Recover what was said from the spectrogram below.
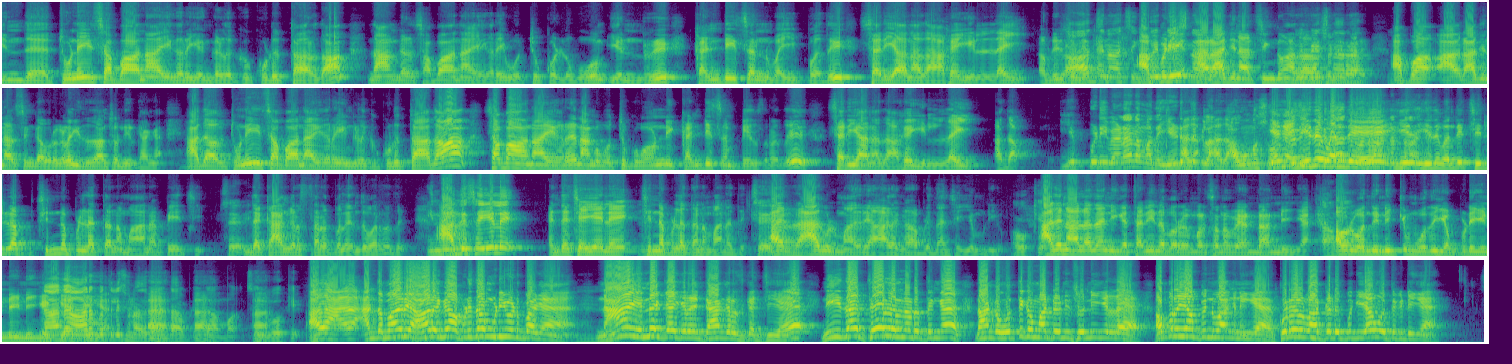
இந்த துணை சபாநாயகர் எங்களுக்கு கொடுத்தால்தான் நாங்கள் சபாநாயகரை ஒற்றுக்கொள்ளுவோம் என்று கண்டிஷன் வைப்பது சரியானதாக இல்லை அப்படின்னு போய் அப்படி. ராஜ்நாத் சிங்கும் அதான்? சொல்லியிருக்காரு. அப்போ ராஜ்நாத் சிங் அவர்களும் இதுதான் சொல்லியிருக்காங்க. அதாவது துணை சபாநாயகரை எங்களுக்கு கொடுத்தாதான் சபாநாயகரை நாங்கள் ஒத்துக்குவோம்னு கண்டிஷன் பேசுறது சரியானதாக இல்லை. அதான். எப்படி வேணா நம்ம அதை எடுத்துக்கலாம். அவங்க இது வந்து இது வந்து சின்ன சின்ன பிள்ளைத்தனமான பேச்சு. இந்த காங்கிரஸ் தரப்புல இருந்து வர்றது. இந்த செயலே இந்த செயலே சின்ன பிள்ளைத்தனமானது. அது ராகுல் மாதிரி ஆளுங்க அப்படிதான் செய்ய முடியும். அதனால தான் நீங்க தனிநபர் விமர்சனம் வேண்டாம் நீங்க. அவர் வந்து நிற்கும் போது எப்படின்னு நீங்க அந்த மாதிரி ஆளுங்க அப்படிதான் முடிவெடுப்பாங்க நான் என்ன கேட்கிறேன் காங்கிரஸ் கட்சியை? நீ தான் தேர்தல் நடத்துங்க. நாங்க ஒத்துக்க மாட்டோம்னு சொன்னீங்கல்ல. அப்புறம் ஏன் பின் வாங்குனீங்க குரல் வாக்கெடுப்புக்கு ஏன் ஒத்துக்கிட்டீங்க?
